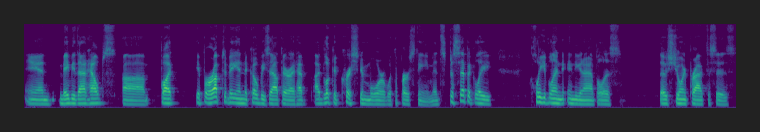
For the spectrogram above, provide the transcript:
and maybe that helps. Um, but if it were up to me and Nakobe's out there, I'd have I'd look at Christian more with the first team and specifically Cleveland, Indianapolis, those joint practices.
